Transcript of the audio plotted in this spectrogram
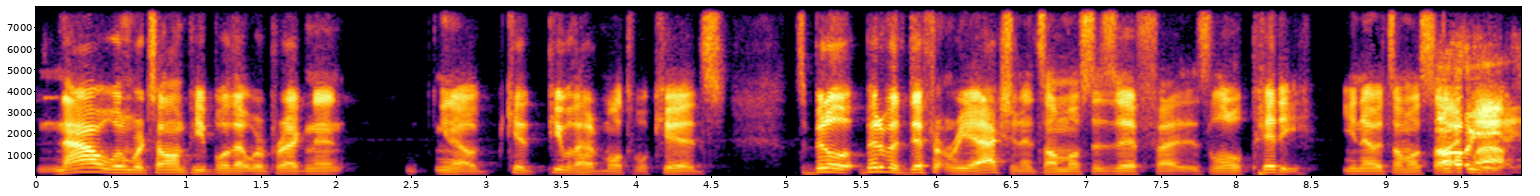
now when we're telling people that we're pregnant, you know, kid, people that have multiple kids, it's a bit of, bit of a different reaction. It's almost as if uh, it's a little pity. You know, it's almost like, oh wow, yeah, yeah.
